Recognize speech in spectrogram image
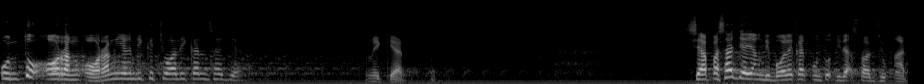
untuk orang-orang yang dikecualikan saja. Demikian. Siapa saja yang dibolehkan untuk tidak sholat Jumat?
